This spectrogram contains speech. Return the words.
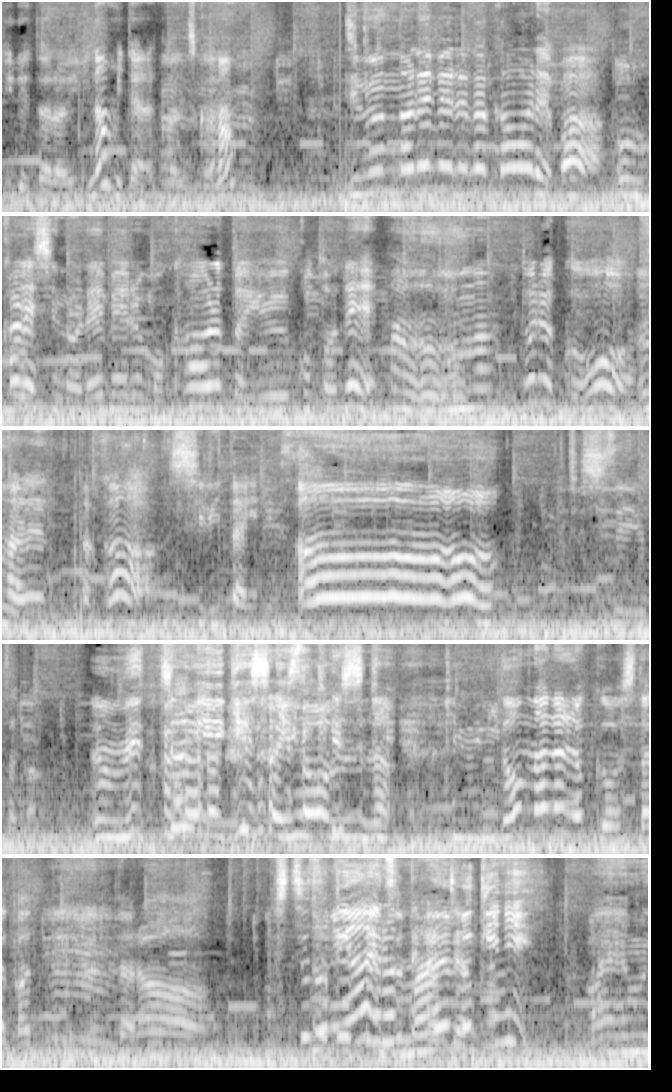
入れたらいいなみたいな感じかな、うんうんうん。うん。自分のレベルが変われば、うん彼氏のレベルも変わるということで、うんどうんうん。んな努力をされたか知りたいです、あ自然豊か。ーうんめっちゃいい景色そんな。どんな努力をしたかって言ったら、し続とりあえず前向きに。前向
